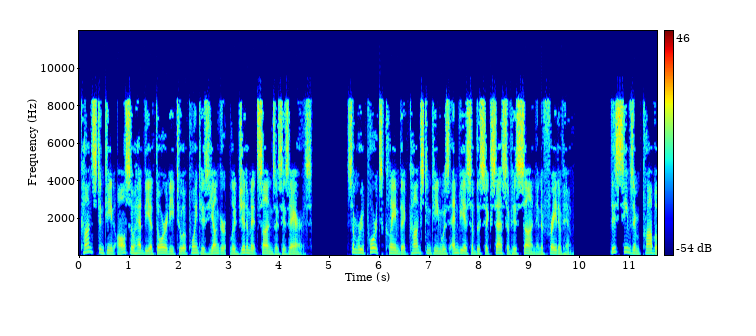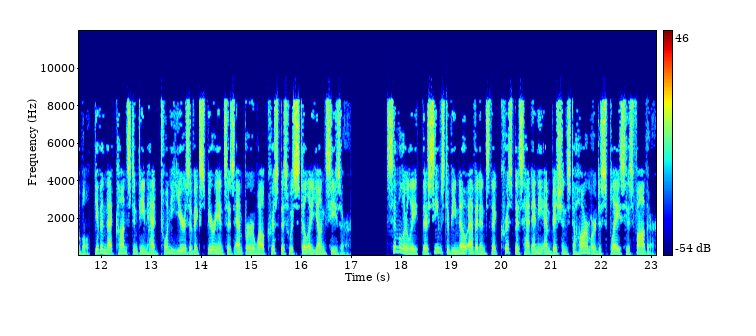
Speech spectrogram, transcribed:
Constantine also had the authority to appoint his younger, legitimate sons as his heirs. Some reports claimed that Constantine was envious of the success of his son and afraid of him. This seems improbable, given that Constantine had 20 years of experience as emperor while Crispus was still a young Caesar. Similarly, there seems to be no evidence that Crispus had any ambitions to harm or displace his father.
